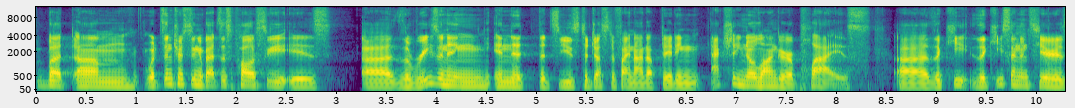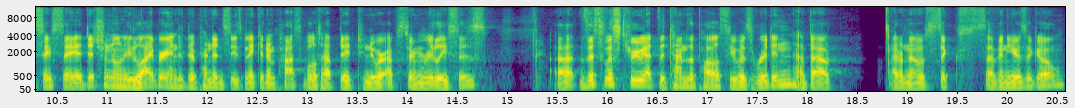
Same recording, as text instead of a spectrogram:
but um, what's interesting about this policy is uh, the reasoning in it that's used to justify not updating actually no longer applies. Uh, the, key, the key sentence here is they say, additionally, library interdependencies make it impossible to update to newer upstream releases. Uh, this was true at the time the policy was written, about, I don't know, six, seven years ago.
